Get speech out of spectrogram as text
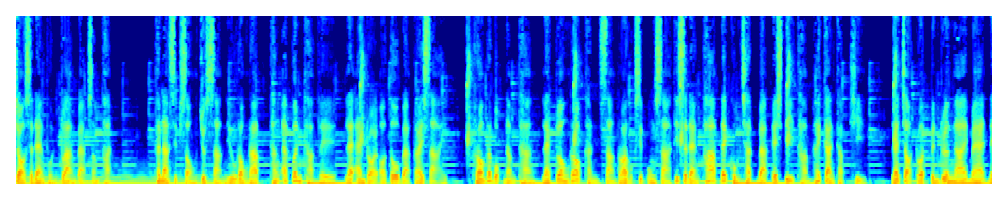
จอแสดงผลกลางแบบสัมผัส ขนาด 12.3 นิ้วรองรับทั้ง Apple CarPlay และ Android Auto แบบไร้สาย พร้อมระบบนำทางและกล้องรอบคัน 360 องศาที่แสดงภาพได้คมชัดแบบ HD ทำให้การขับขี่ และจอดรถเป็นเรื่องง่ายแม้ใน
